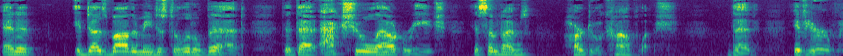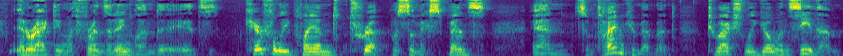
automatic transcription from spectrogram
And it, it does bother me just a little bit that that actual outreach is sometimes hard to accomplish. That if you're interacting with friends in England, it's carefully planned trip with some expense and some time commitment to actually go and see them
